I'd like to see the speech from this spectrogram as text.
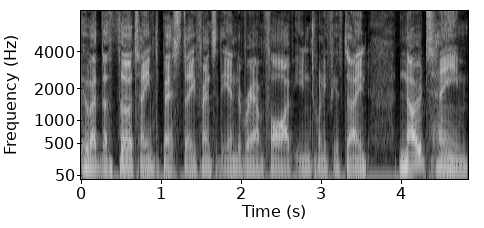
who had the 13th best defense at the end of round five in 2015, no team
